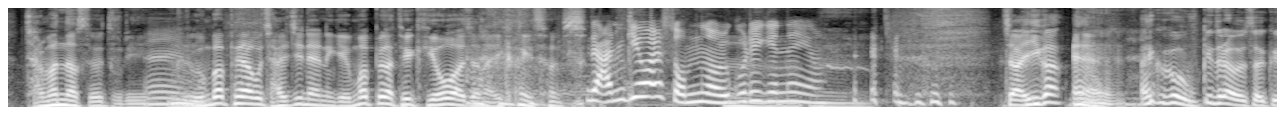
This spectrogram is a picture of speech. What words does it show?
잘 만났어요 둘이. 네. 그 은바페하고 잘 지내는 게 은바페가 되게 귀여워하잖아 이강인 선수. 근데 안 기여할 수 없는 얼굴이긴 음, 해요. 음. 자 이강 예. 네. 아니 그거 웃기더라고요. 그래서 그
